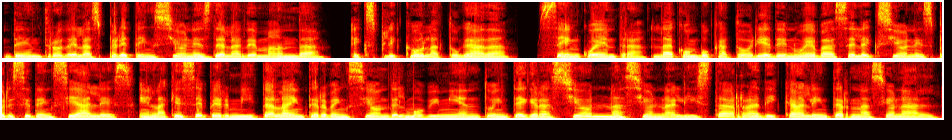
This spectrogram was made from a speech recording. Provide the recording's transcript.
Dentro de las pretensiones de la demanda, explicó la togada, se encuentra la convocatoria de nuevas elecciones presidenciales en la que se permita la intervención del movimiento Integración Nacionalista Radical Internacional.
